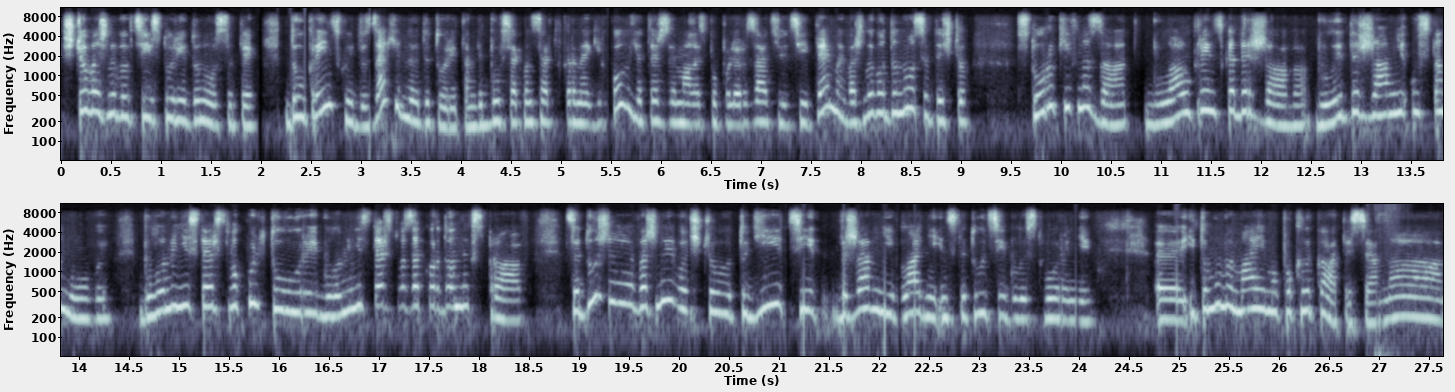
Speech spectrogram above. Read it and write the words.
що важливо в цій історії доносити до української, до західної аудиторії. Там відбувся концерт в Карнегі Холл, Я теж займалась популяризацією цієї теми. Важливо доносити, що 100 років назад була українська держава, були державні установи, було міністерство культури, було міністерство закордонних справ. Це дуже важливо, що тоді ці державні владні інституції були створені. Е, і тому ми маємо покликатися на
